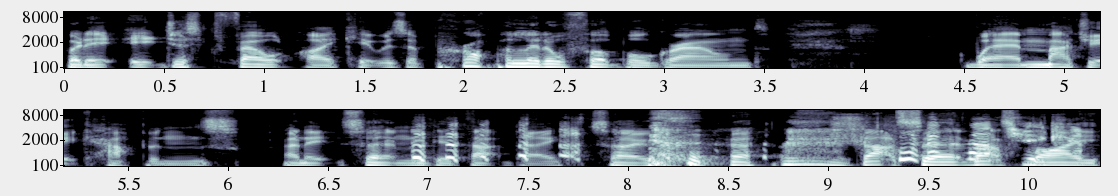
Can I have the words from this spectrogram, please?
But it, it just felt like it was a proper little football ground where magic happens, and it certainly did that day. So that's uh, that's magic my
